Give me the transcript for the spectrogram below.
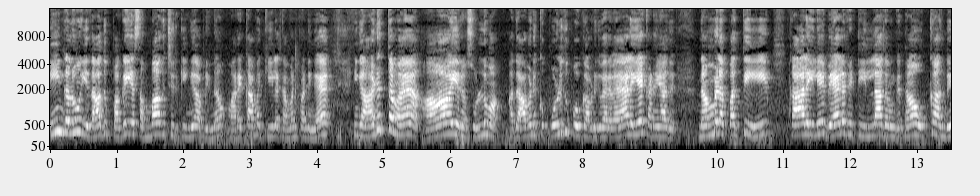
நீங்களும் ஏதாவது பகையை சம்பாதிச்சிருக்கீங்க அப்படின்னா மறக்காம கீழே கமெண்ட் பண்ணுங்க. இங்க அடுத்தவன் ஆயிரம் சொல்லுவான். அது அவனுக்கு பொழுதுபோக்கு அவனுக்கு வேற வேலையே கிடையாது. நம்மளை பத்தி காலையிலே வேலை வெட்டி இல்லாதவங்க தான் உட்காந்து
